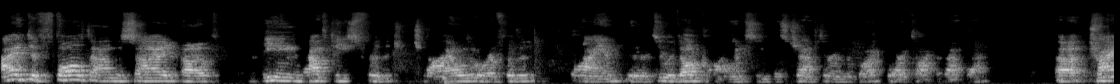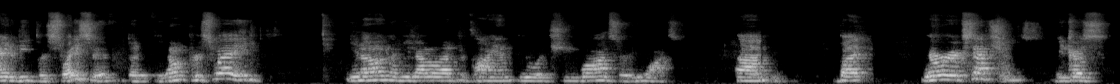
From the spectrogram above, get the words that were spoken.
I default on the side of being the mouthpiece for the child or for the client. There are two adult clients in this chapter in the book where I talk about that. Uh, trying to be persuasive, but if you don't persuade, you know, then you got to let the client do what she wants or he wants. Um, but there are exceptions because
